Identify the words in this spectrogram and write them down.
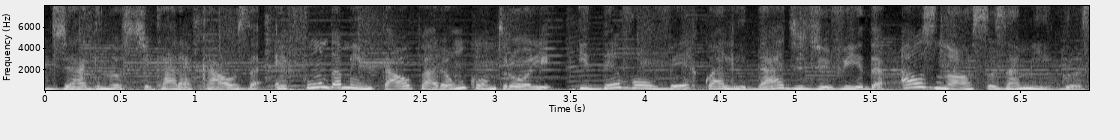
Diagnosticar a causa é fundamental para um controle e devolver qualidade de vida aos nossos amigos.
